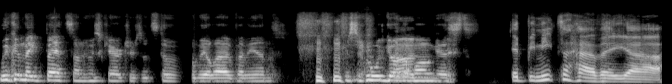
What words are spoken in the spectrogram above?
We could make bets on whose characters would still be alive by the end. Who would go the Um, longest. It'd be neat to have a uh,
